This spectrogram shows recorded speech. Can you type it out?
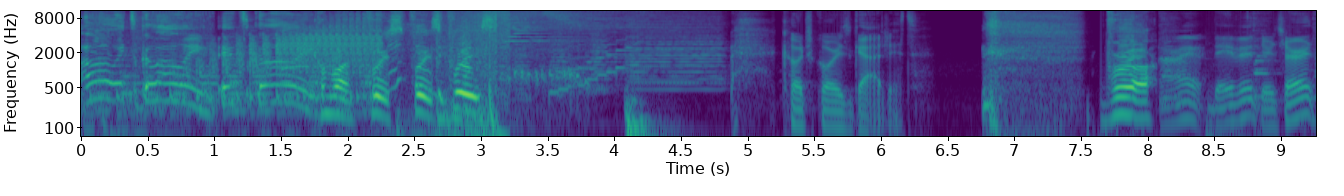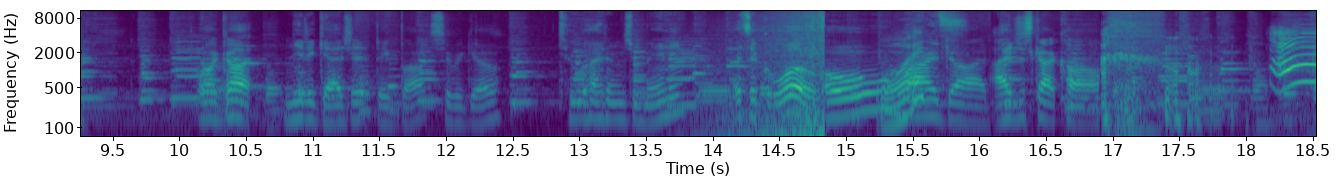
Oh, it's glowing! It's glowing! Come on, please, please, please. Coach Corey's gadget. Bruh. All right, David, your turn. Oh, I got need a gadget, big box. Here we go. Two items remaining. It's a glow. Oh my god. I just got called. Ah!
